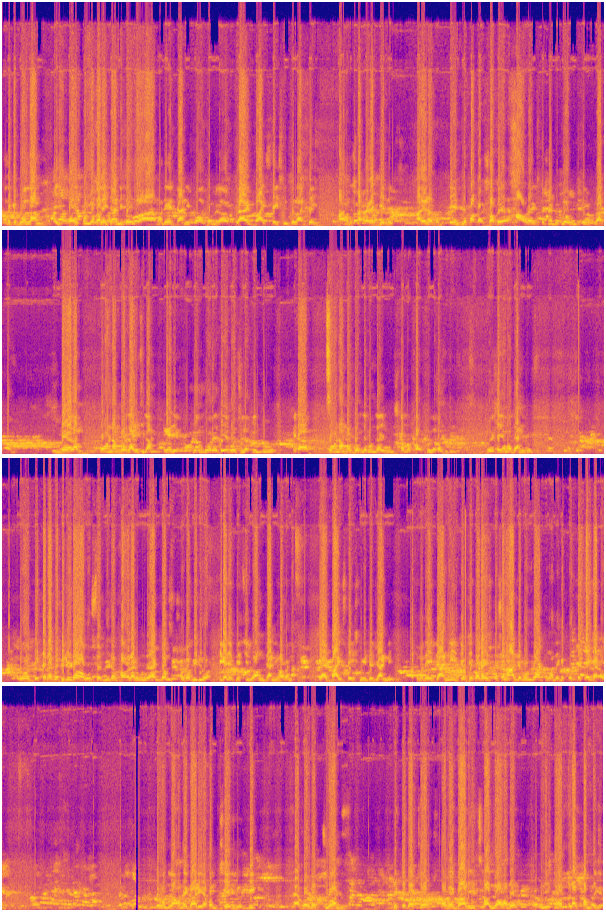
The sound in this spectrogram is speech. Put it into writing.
অনেকে বললাম, এই খড়গপুর লোকালে জার্নি করব, আর আমাদের জার্নি পথ বন্ধুরা প্রায় বাইশ তেইশ মিনিট তো লাগবেই, আর আমাদের সাত টাকা যেতে আর এরকম ট্রেন পুরো ফাঁকা, সবে হাওড়া স্টেশনে ঢুকলো উনিশ নম্বর প্ল্যাটফর্ম উঠে গেলাম, পনেরো নম্বর দাঁড়িয়েছিলাম ঠিক আছে? পনেরো নম্বরে দেবে বলছিল, কিন্তু এটা পনেরো নম্বর বদলে বন্ধুরা উনিশ নম্বর খড়গপুর লোকাল ঢুকে তো এটাই আমার জার্নি করছি তো দেখতে থাকো ভিডিওটা, অবশ্যই ভিডিওটা ভালো লাগে বন্ধুরা, একদম ছোট ভিডিও, ঠিক আছে? বেশি লং জার্নি হবে না, প্রায় বাইশ তেইশ মিনিটের জার্নি আর তোমাদের এই জার্নি যে কটা স্টেশন আসবে বন্ধুরা, তোমাদেরকে প্রত্যেকটাই দেখাবো। তো বন্ধুরা, আমাদের গাড়ি এখন ছেড়ে দিল, ঠিক এগারোটা চুয়ান্ন। দেখতে পাচ্ছ, তবে গাড়ি ছাড়লো আমাদের উনিশ নম্বর প্ল্যাটফর্ম থেকে।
